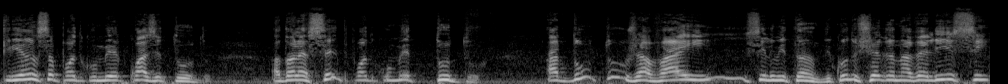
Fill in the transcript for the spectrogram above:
criança pode comer quase tudo. Adolescente pode comer tudo. Adulto já vai se limitando. E quando chega na velhice,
